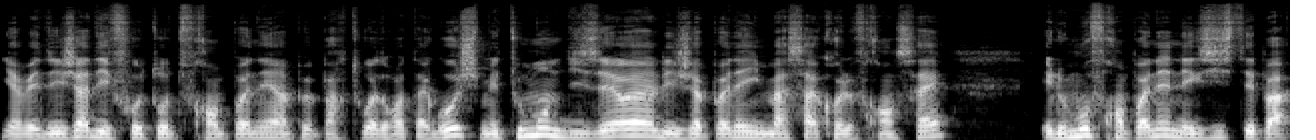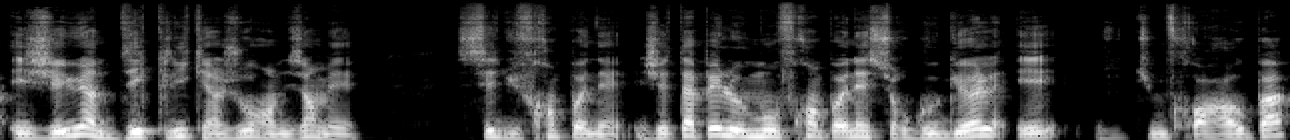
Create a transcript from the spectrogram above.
Il y avait déjà des photos de framponnais un peu partout à droite à gauche, mais tout le monde disait, les Japonais ils massacrent le français. Et le mot framponnet n'existait pas. Et j'ai eu un déclic un jour en me disant, mais c'est du framponnet. J'ai tapé le mot framponnet sur Google et tu me croiras ou pas,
